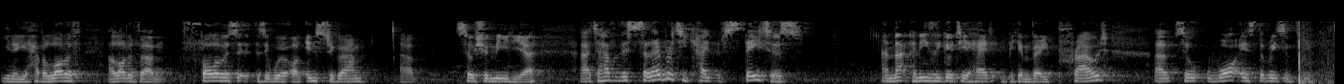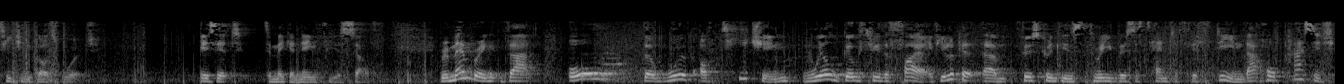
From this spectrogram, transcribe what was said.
you, know you have a lot of a lot of um, followers, as it were, on Instagram, uh, social media, uh, to have this celebrity kind of status, and that can easily go to your head and become very proud. Um, so, what is the reason for teaching God's word? Is it to make a name for yourself? Remembering that all the work of teaching will go through the fire. If you look at um, 1 Corinthians 3 verses 10 to 15, that whole passage,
